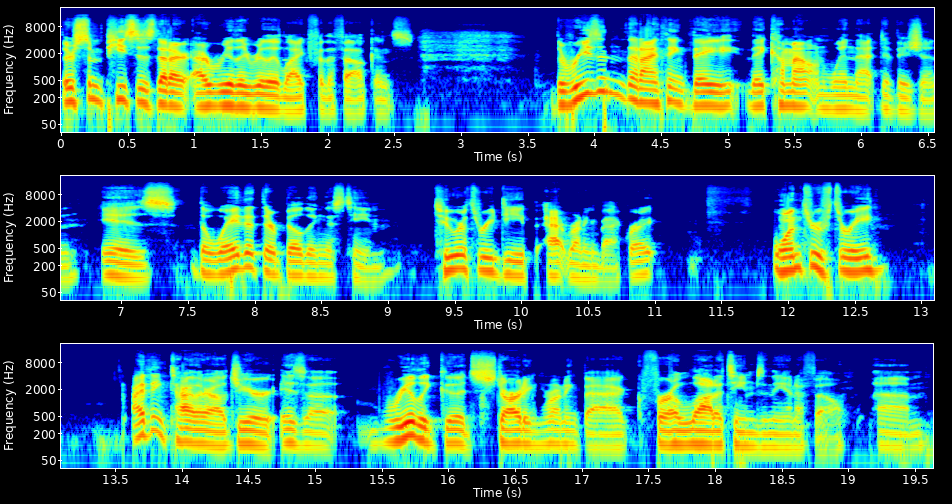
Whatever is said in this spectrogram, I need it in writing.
there's some pieces that I, I really really like for the Falcons. The reason that I think they they come out and win that division is the way that they're building this team. Two or three deep at running back, right? One through three. I think Tyler Allgeier is a really good starting running back for a lot of teams in the NFL. Um,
